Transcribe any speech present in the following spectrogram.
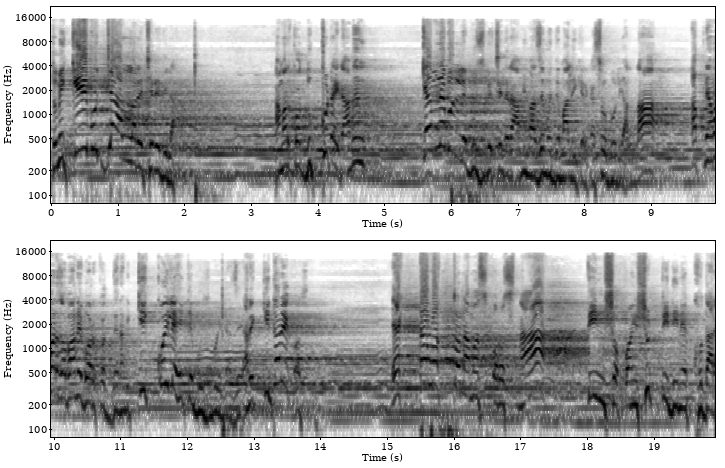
তুমি কি বুঝছা আল্লাহরে ছেড়ে দিলা? আমার ক দুঃখটা এটা। আমি কেমনে বললে বুঝবে ছেলেরা? আমি মাঝে মধ্যে মালিকের কাছেও বলি, আল্লাহ, আপনি আমার জবানে বরকত দেন। আমি কি কইলে হেঁটে বুঝব এটা যে? আরে কিটারে কষ্ট? একটা ওয়াক্ত নামাজ পড়স না, তিনশো পঁয়ষট্টি দিনে খোদার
